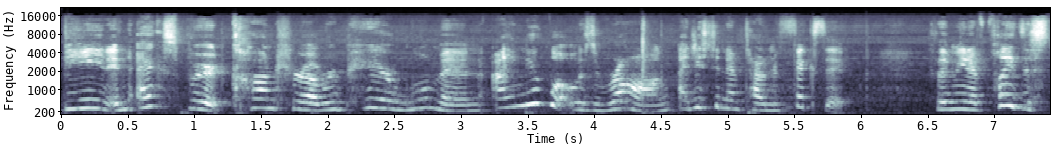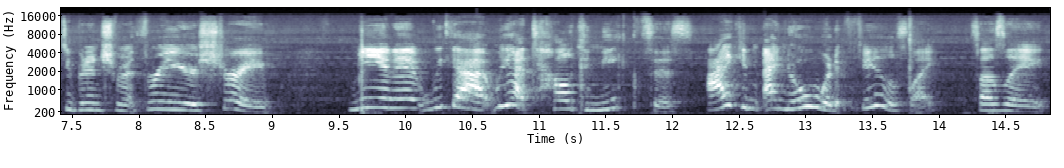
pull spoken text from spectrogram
being an expert contra repair woman, I knew what was wrong. I just didn't have time to fix it. Cause I mean, I've played this stupid instrument three years straight. Me and it, we got we got telekinesis. I can I know what it feels like. So I was like,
